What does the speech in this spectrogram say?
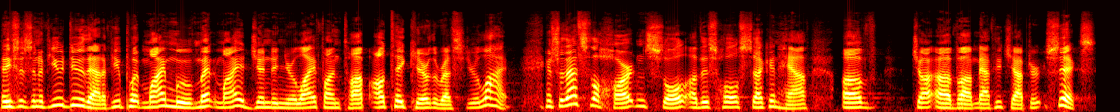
And he says, and if you do that, if you put my movement, my agenda in your life on top, I'll take care of the rest of your life. And so that's the heart and soul of this whole second half of, of uh, Matthew chapter 6.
